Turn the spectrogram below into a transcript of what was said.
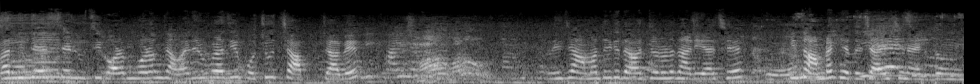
আবার নিতে এসছে, লুচি গরম গরম জামাইদের উপর আজকে প্রচুর চাপ যাবে। এই যে আমাদেরকে দেওয়ার জন্য দাঁড়িয়ে আছে, কিন্তু আমরা খেতে চাইছি না একদমই।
